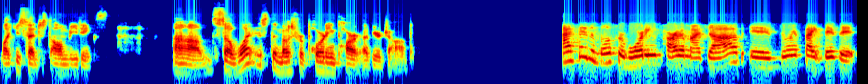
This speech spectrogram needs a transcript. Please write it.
like you said, just all meetings. Um, so, what is the most reporting part of your job? I say the most rewarding part of my job is doing site visits.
